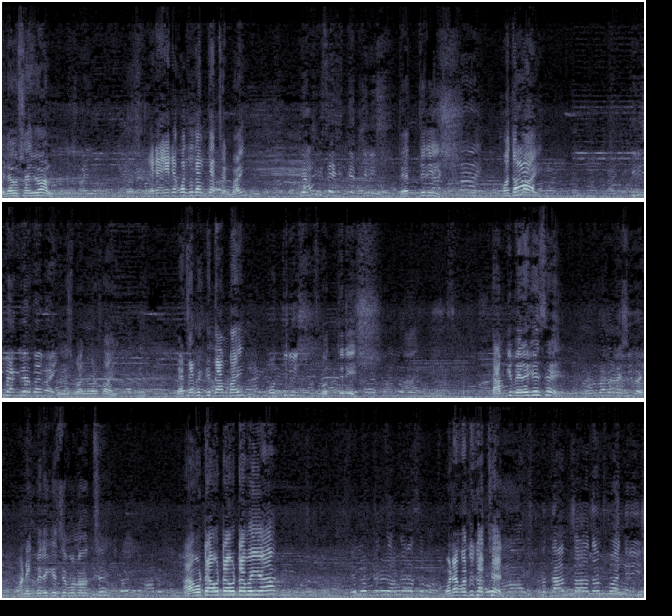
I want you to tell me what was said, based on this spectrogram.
এটাও শাহিওয়াল? এটা এটা কত দাম চাচ্ছেন ভাই? তেত্রিশ কত ভাই? তিরিশ ভাঙবার কয়? বেচা বিক্রি দাম ভাই? বত্রিশ। বত্রিশ। দাম কি বেড়ে গেছে? অনেক বেড়ে গেছে মনে হচ্ছে। আর ওটা ওটা ওটা ভাইয়া। ওটা কত পঁয়ত্রিশ।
